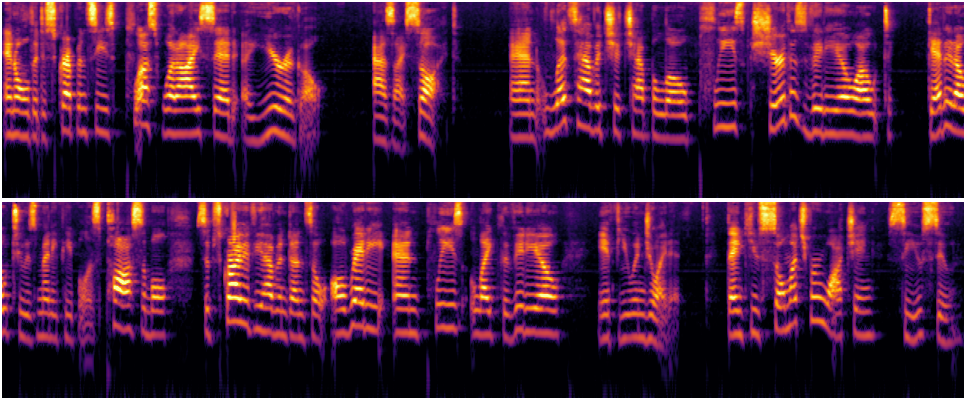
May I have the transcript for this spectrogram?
and all the discrepancies, plus what I said a year ago as I saw it. And let's have a chit chat below. Please share this video out to get it out to as many people as possible. Subscribe if you haven't done so already, and please like the video if you enjoyed it. Thank you so much for watching. See you soon.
